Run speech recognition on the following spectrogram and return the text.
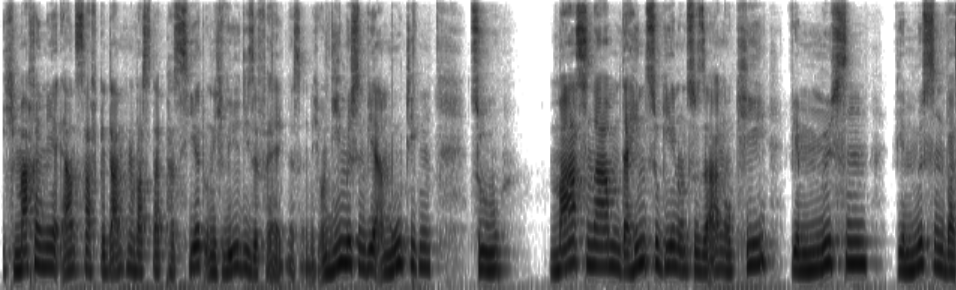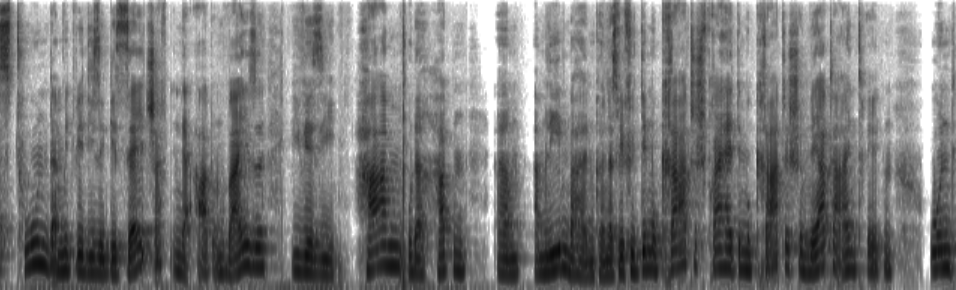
ich mache mir ernsthaft Gedanken, was da passiert und ich will diese Verhältnisse nicht. Und die müssen wir ermutigen, zu Maßnahmen dahin zu gehen und zu sagen, okay, wir müssen wir müssen was tun, damit wir diese Gesellschaft in der Art und Weise, wie wir sie haben oder hatten, ähm, am Leben behalten können. Dass wir für demokratische Freiheit, demokratische Werte eintreten und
